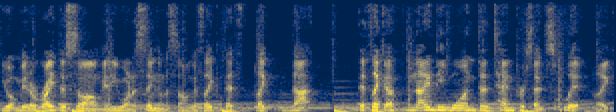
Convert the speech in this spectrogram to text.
you want me to write the song and you want to sing on the song it's like that's like not it's like a 91 to 10 percent split like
